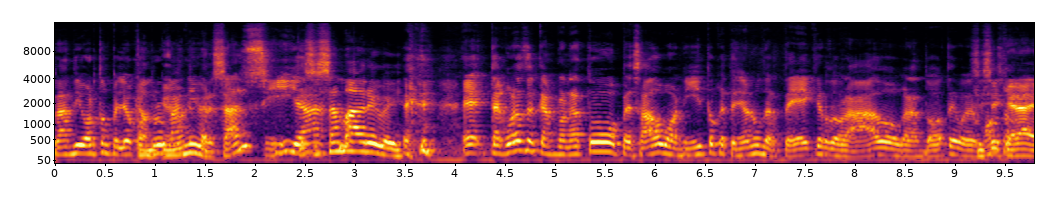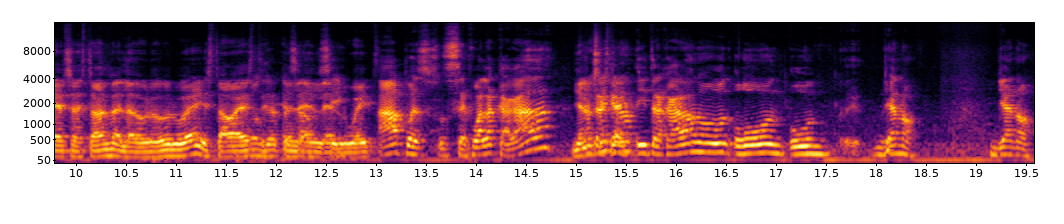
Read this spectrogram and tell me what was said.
Randy Orton peleó con Drew ¿Campeón McIntyre. universal? Sí, ¿Qué ya. es esa madre, güey? Eh, ¿Te acuerdas del campeonato pesado bonito que tenía el Undertaker dorado, grandote, güey? Sí, sí, que era eso. Estaba el la WWE y estaba este, el, pesado, el, sí. el. Ah, pues se fue a la cagada. Ya no y trajeron, y trajeron un, un, un- ya no. Ya no.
